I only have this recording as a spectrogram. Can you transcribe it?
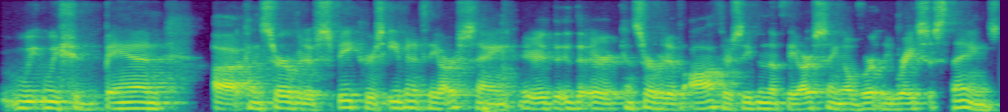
we, we should ban uh, conservative speakers, even if they are saying, or conservative authors, even if they are saying overtly racist things,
